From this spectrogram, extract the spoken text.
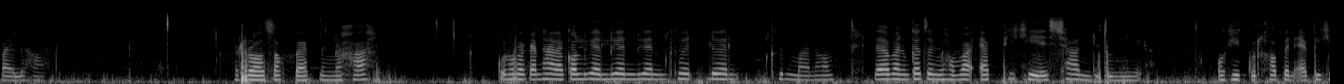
ไปเลยค่ะ รอสักแป๊บหนึ่งนะคะ กดเข้าไปกันท่าแล้วก็เลื่อนเลื่อนเลื่อนขึ้นเลื่อนขึ้นมานะครับแล้วมันก็จะมีคำว่าแอปพลิเคชันอยู่ตรงนี้เนี่ย โอเค กดเข้าเป็นแอปพลิเค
